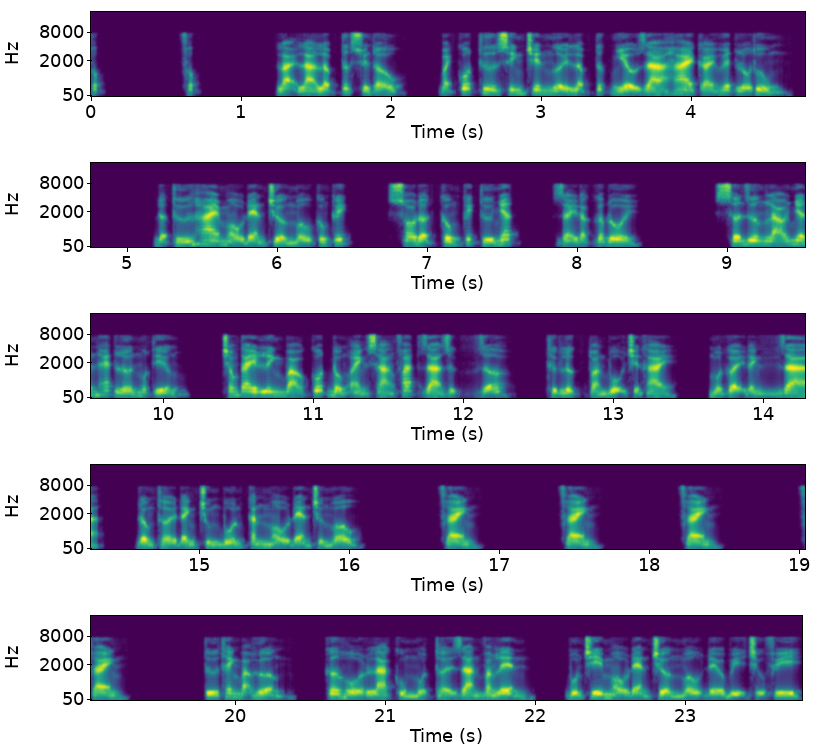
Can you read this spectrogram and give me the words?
Phấp phấp lại là lập tức xuyên thấu, bạch cốt thư sinh trên người lập tức nhiều ra hai cái huyết lỗ thủng. Đợt thứ hai màu đen trường mâu công kích so đợt công kích thứ nhất, dày đặc gấp đôi. Sơn dương lão nhân hét lớn một tiếng, trong tay linh bảo cốt đồng ánh sáng phát ra rực rỡ, thực lực toàn bộ triển khai, một gậy đánh ra, đồng thời đánh trúng bốn căn màu đen trường mâu. Phanh phanh phanh phanh. Tứ thanh bạo hưởng, cơ hồ là cùng một thời gian vang lên, bốn chi màu đen trường mâu đều bị trừ phi.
